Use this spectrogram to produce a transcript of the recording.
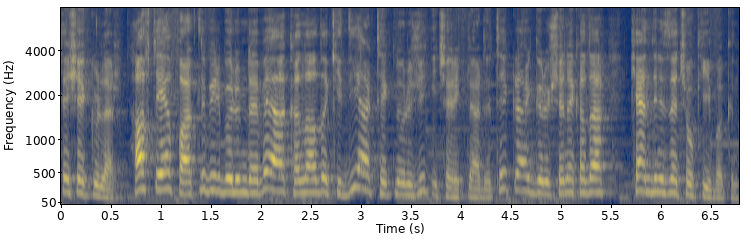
Teşekkürler. Haftaya farklı bir bölümde veya kanaldaki diğer teknolojik içeriklerde tekrar görüşene kadar kendinize çok iyi bakın.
